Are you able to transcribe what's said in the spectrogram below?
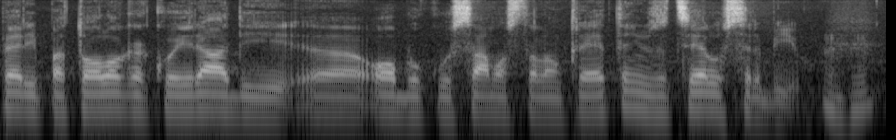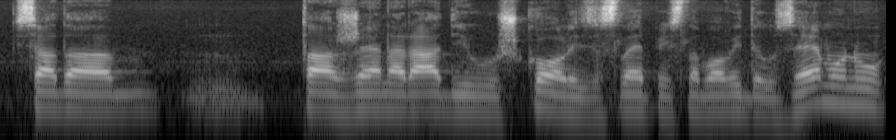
peripatologa koji radi obuku u samostalnom kretanju za celu Srbiju. Mm -hmm. Sada ta žena radi u školi za slepe i slabovide u Zemunu.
